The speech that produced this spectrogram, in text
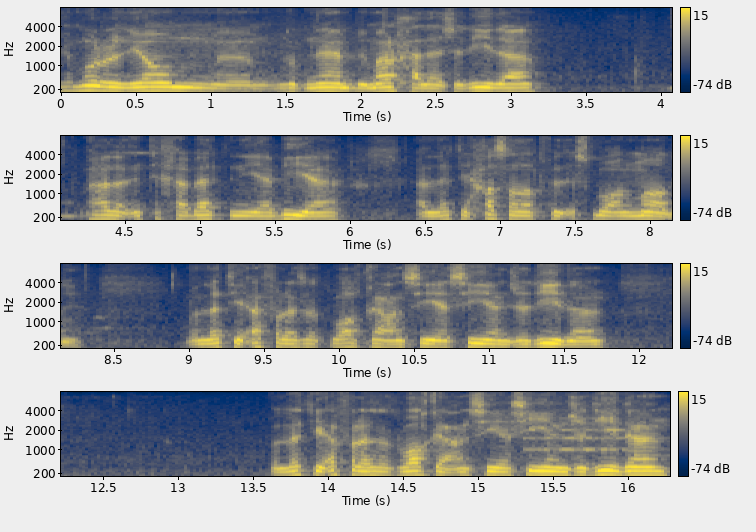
يمر اليوم لبنان بمرحلة جديدة. بعد الانتخابات النيابية التي حصلت في الأسبوع الماضي والتي أفرزت واقعا سياسيا جديدا. والتي أفرزت واقعا سياسيا جديدا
